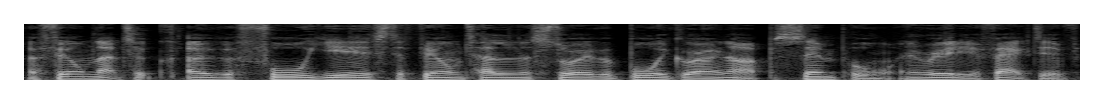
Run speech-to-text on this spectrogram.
a film that took over four years to film, telling the story of a boy growing up, simple and really effective.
